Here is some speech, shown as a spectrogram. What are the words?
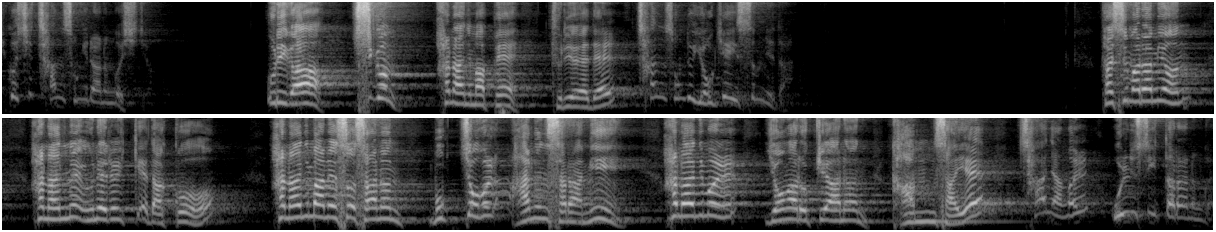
이것이 찬송이라는 것이죠. 우리가 지금 하나님 앞에 드려야 될 찬송도 여기에 있습니다. 다시 말하면 하나님의 은혜를 깨닫고 하나님 안에서 사는 목적을 아는 사람이 하나님을 영화롭게 하는 감사의 찬양을 올릴 수 있다라는 거예요.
